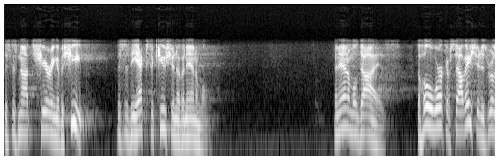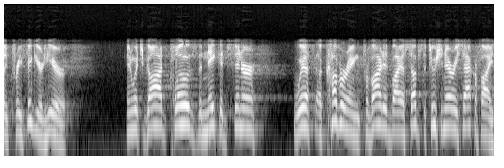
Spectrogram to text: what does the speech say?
This is not shearing of a sheep. This is the execution of an animal. An animal dies. The whole work of salvation is really prefigured here in which God clothes the naked sinner with a covering provided by a substitutionary sacrifice,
